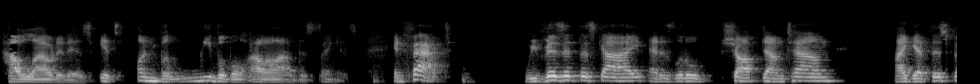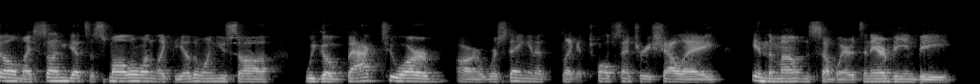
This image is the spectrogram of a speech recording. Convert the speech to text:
how loud it is. It's unbelievable how loud this thing is. In fact, we visit this guy at his little shop downtown. I get this bell. My son gets a smaller one, like the other one you saw. We go back to our our. We're staying in a like a 12th century chalet in the mountains somewhere. It's an Airbnb,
